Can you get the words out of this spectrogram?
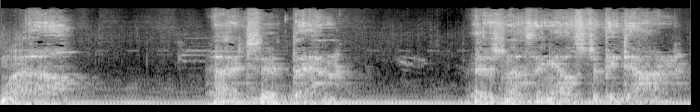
Well, that's it then. There's nothing else to be done.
